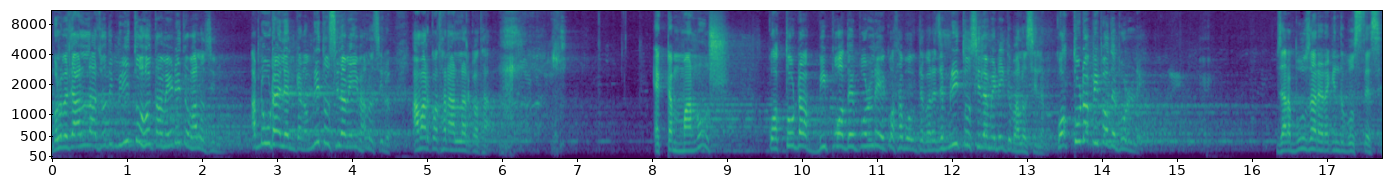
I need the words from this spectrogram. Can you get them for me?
বলবে যে, আল্লাহ, যদি মৃত হতাম, এটাই তো ভালো ছিল। আপনি উঠাইলেন কেন? মৃত ছিলাম, এই ভালো ছিল। আমার কথা না, আল্লাহর কথা। একটা মানুষ কতটা বিপদে পড়লে কথা বলতে পারে যে, মৃত ছিলাম, এটাই তো ভালো ছিলাম। কতটা বিপদে পড়লে? যারা বুঝার এরা কিন্তু বুঝতেছে।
